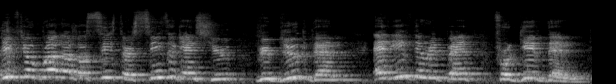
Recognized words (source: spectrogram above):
If your brothers or sisters sins against you, rebuke them, and if they repent, forgive them.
